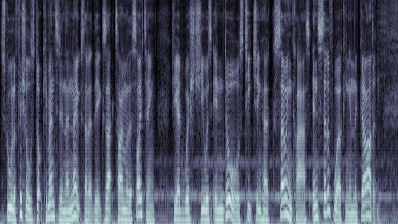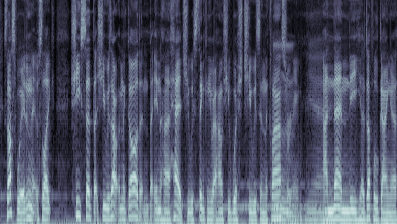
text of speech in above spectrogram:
school officials documented in their notes that at the exact time of the sighting, she had wished she was indoors teaching her sewing class instead of working in the garden. So that's weird, isn't it? It was like she said that she was out in the garden, but in her head she was thinking about how she wished she was in the mm, classroom. yeah. And then the her doppelganger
